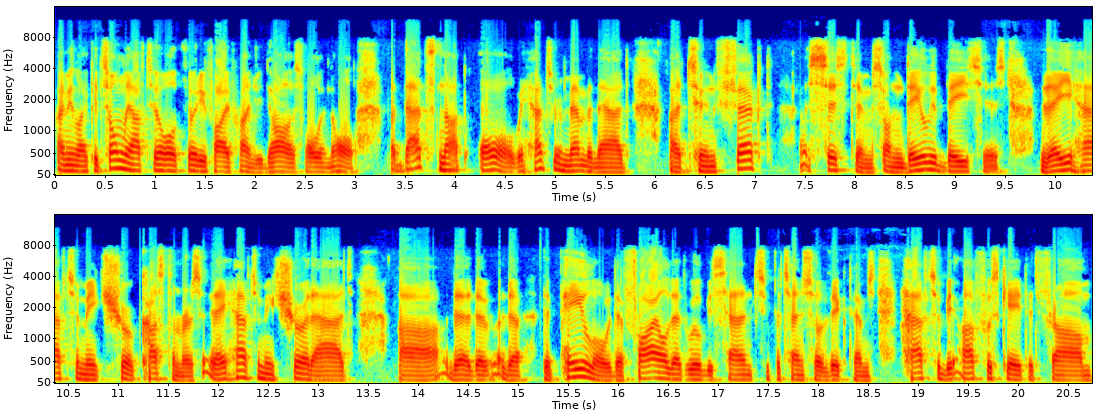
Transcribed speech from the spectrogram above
I mean, like, it's only after all $3,500 all in all. But that's not all. We have to remember that uh, to infect systems on daily basis, they have to make sure customers, they have to make sure that uh, the, the, the, the payload, the file that will be sent to potential victims have to be obfuscated from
